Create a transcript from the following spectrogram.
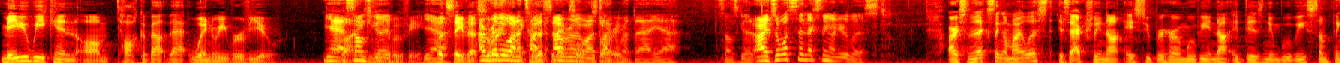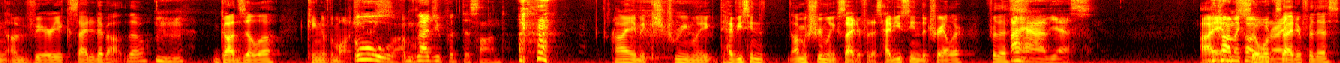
maybe we can um, talk about that when we review Yeah, Lion sounds King, good. movie. Yeah, Let's save that I really want to talk. I really want to talk about that. Yeah, sounds good. All right, so what's the next thing on your list? All right, so the next thing on my list is actually not a superhero movie, not a Disney movie. Something I'm very excited about though. Mm-hmm. Godzilla, King of the Monsters. Ooh, I'm glad you put this on. I am extremely. Have you seen? I'm extremely excited for this. Have you seen the trailer for this? I have, yes. I am so one, right? excited for this.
